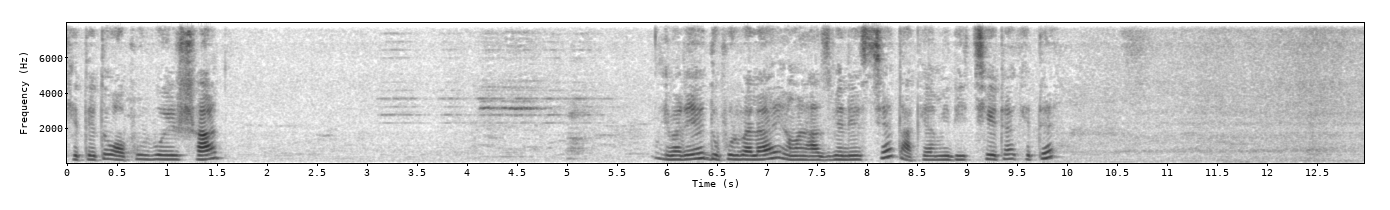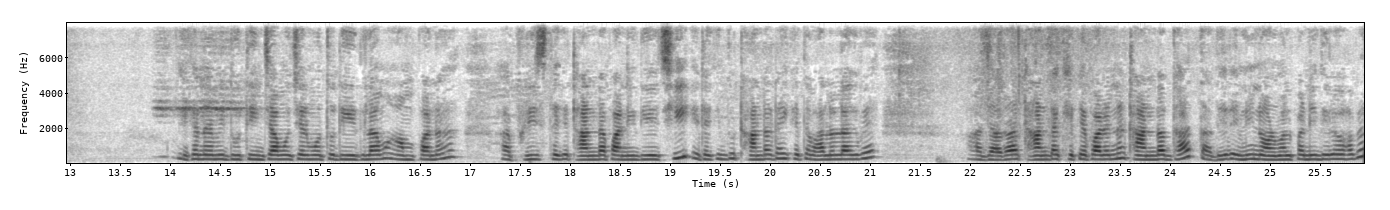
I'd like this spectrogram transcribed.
খেতে তো অপূর্ব এর স্বাদ। এবারে দুপুরবেলায় আমার হাজব্যান্ড এসছে, তাকে আমি দিচ্ছি এটা খেতে। এখানে আমি দু তিন চামচের মতো দিয়ে দিলাম আমপানা আর ফ্রিজ থেকে ঠান্ডা পানি দিয়েছি। এটা কিন্তু ঠান্ডাটাই খেতে ভালো লাগবে। আর যারা ঠান্ডা খেতে পারে না, ঠান্ডার ধার তাদের এমনি নর্মাল পানি দিলেও হবে,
